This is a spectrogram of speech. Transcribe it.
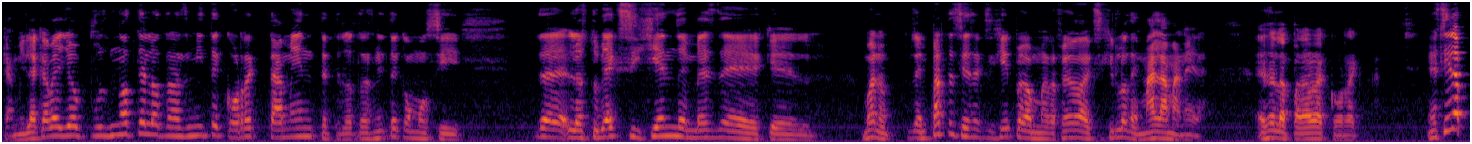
Camila Cabello, pues no te lo transmite correctamente, te lo transmite como si lo estuviera exigiendo en vez de que... bueno, en parte sí es exigir, pero me refiero a exigirlo de mala manera. Esa es la palabra correcta. En sí la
